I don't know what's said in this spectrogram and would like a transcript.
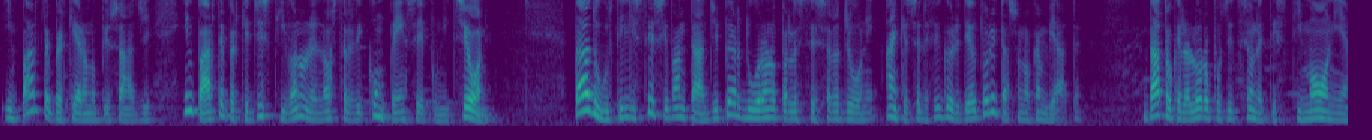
in parte perché erano più saggi, in parte perché gestivano le nostre ricompense e punizioni. Da adulti gli stessi vantaggi perdurano per le stesse ragioni, anche se le figure di autorità sono cambiate. Dato che la loro posizione testimonia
